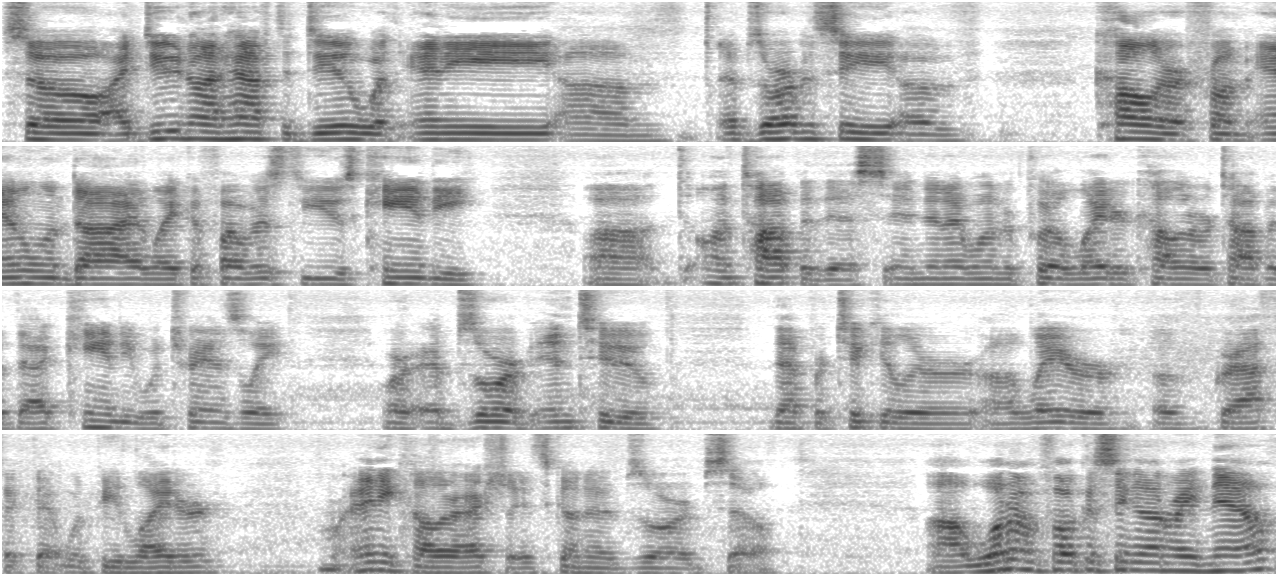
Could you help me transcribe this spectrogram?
So I do not have to deal with any um, absorbency of color from aniline dye like if I was to use candy uh, on top of this, and then I wanted to put a lighter color on top of that, candy would translate or absorb into that particular uh, layer of graphic that would be lighter, or any color actually, it's going to absorb. So uh, what I'm focusing on right now,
